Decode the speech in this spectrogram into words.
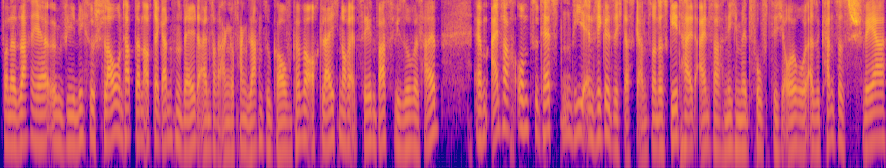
von der Sache her irgendwie nicht so schlau und habe dann auf der ganzen Welt einfach angefangen, Sachen zu kaufen. Können wir auch gleich noch erzählen, was, wieso, weshalb. Ähm, einfach um zu testen, wie entwickelt sich das Ganze. Und das geht halt einfach nicht mit 50 Euro. Also kannst das schwer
